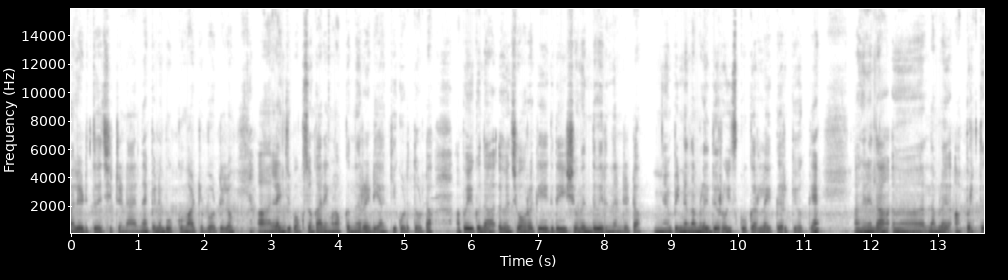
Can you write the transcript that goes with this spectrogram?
മേലെ എടുത്ത് വെച്ചിട്ടുണ്ടായിരുന്നു. പിന്നെ ബുക്കും വാട്ടർ ബോട്ടിലും ലഞ്ച് ബോക്സും കാര്യങ്ങളൊക്കെ ഒന്ന് റെഡിയാക്കി കൊടുത്തു കേട്ടോ അപ്പോഴേക്കും ഇതാ ചോറൊക്കെ ഏകദേശം വെന്ത് വരുന്നുണ്ട് കേട്ടോ പിന്നെ നമ്മൾ ഇത് റൈസ് കുക്കറിലേക്ക് ഇറക്കി വെക്കേ. അങ്ങനെ ഇതാ നമ്മൾ അപ്പുറത്ത്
